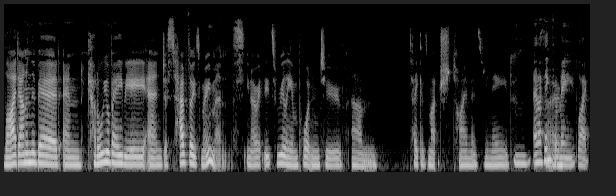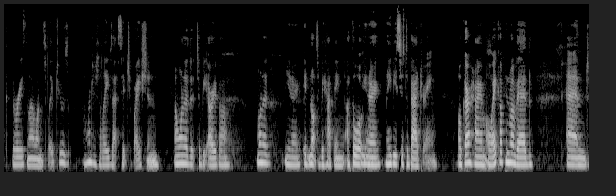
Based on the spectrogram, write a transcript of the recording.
lie down in the bed and cuddle your baby and just have those moments. You know, it, it's really important to um, take as much time as you need. And I think for me, like the reason I wanted to leave too was I wanted to leave that situation. I wanted it to be over. I wanted, you know, it not to be happening. I thought, you know, maybe it's just a bad dream. I'll go home, I'll wake up in my bed and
